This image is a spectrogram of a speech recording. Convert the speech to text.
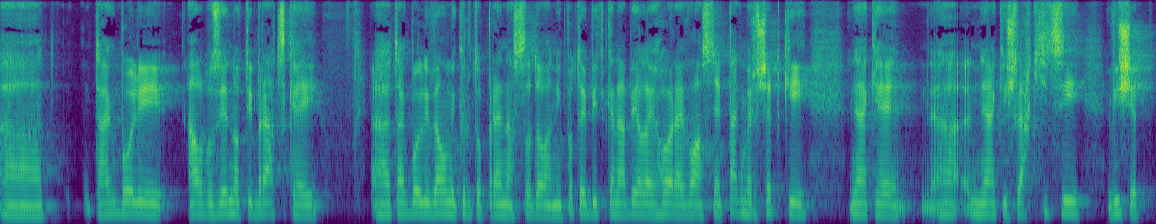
a, tak boli, alebo z jednoty bratskej, tak boli veľmi kruto prenasledovaní. Po tej bitke na Bielej hore vlastne takmer všetky nejaké, nejakí šľachtici, vyššie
